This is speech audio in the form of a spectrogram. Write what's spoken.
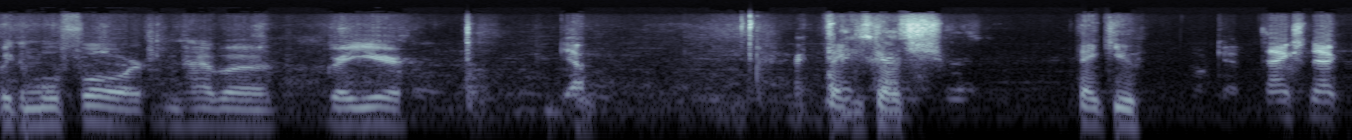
we can move forward and have a great year. Yep. Thank Thanks, you, guys. Coach. Thank you. Okay. Thanks, Nick.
